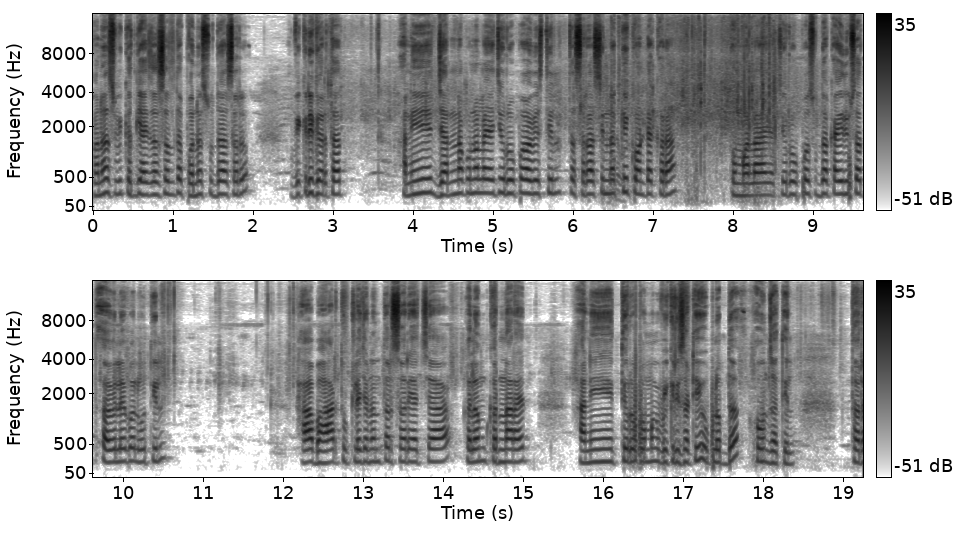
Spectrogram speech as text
फणस विकत घ्यायचं असेल तर फणससुद्धा सर विक्री करतात. आणि ज्यांना कोणाला याची रोपं हवी असतील तर सरासरी नक्की कॉन्टॅक्ट करा. तुम्हाला याची रोपंसुद्धा काही दिवसात अवेलेबल होतील. हा बहार तुटल्याच्यानंतर सर याच्या कलम करणार आहेत आणि ते रोपं मग विक्रीसाठी उपलब्ध होऊन जातील. तर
